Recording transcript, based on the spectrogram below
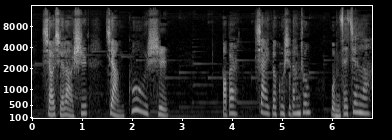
“小雪老师讲故事”。宝贝儿，下一个故事当中，我们再见啦！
